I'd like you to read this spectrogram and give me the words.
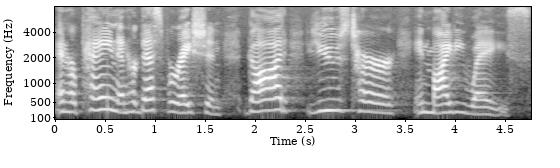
and her pain and her desperation, God used her in mighty ways.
